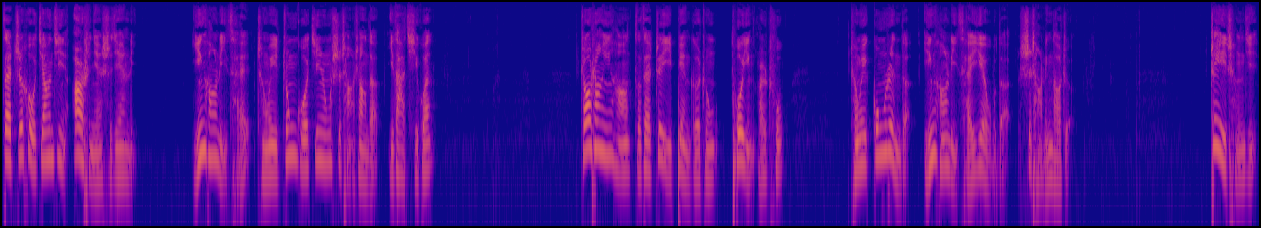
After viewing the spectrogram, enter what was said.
在之后将近二十年时间里，银行理财成为中国金融市场上的一大奇观。招商银行则在这一变革中脱颖而出，成为公认的银行理财业务的市场领导者。这一成绩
